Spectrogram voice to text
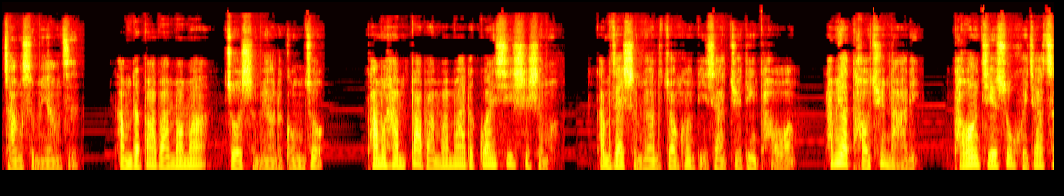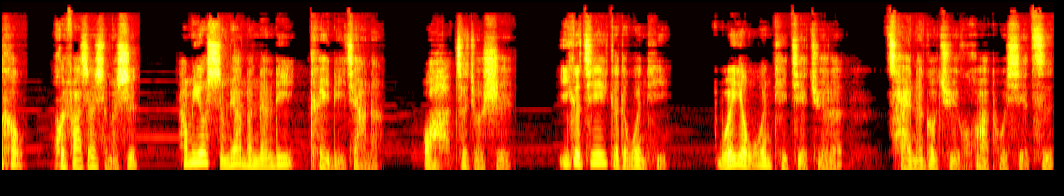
长什么样子？他们的爸爸妈妈做什么样的工作？他们和爸爸妈妈的关系是什么？他们在什么样的状况底下决定逃亡？他们要逃去哪里？逃亡结束回家之后会发生什么事？他们有什么样的能力可以离家呢？哇，这就是。一个接一个的问题，唯有问题解决了，才能够去画图写字。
